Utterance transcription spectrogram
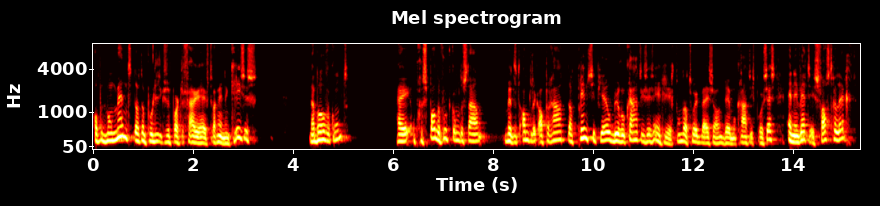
op het moment dat een politicus een portefeuille heeft waarin een crisis naar boven komt, hij op gespannen voet komt te staan met het ambtelijk apparaat dat principieel bureaucratisch is ingericht. Want dat hoort bij zo'n democratisch proces en in wet is vastgelegd.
